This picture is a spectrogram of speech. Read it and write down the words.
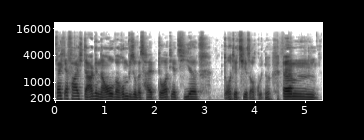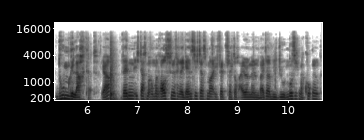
Vielleicht erfahre ich da genau, warum, wieso, weshalb dort jetzt hier dort jetzt hier ist auch gut, ne? Ähm, Doom gelacht hat. Ja, wenn ich das mal irgendwann rausfinde, vielleicht ergänze ich das mal. Ich werde vielleicht auch Iron Man weiter reviewen. Muss ich mal gucken.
